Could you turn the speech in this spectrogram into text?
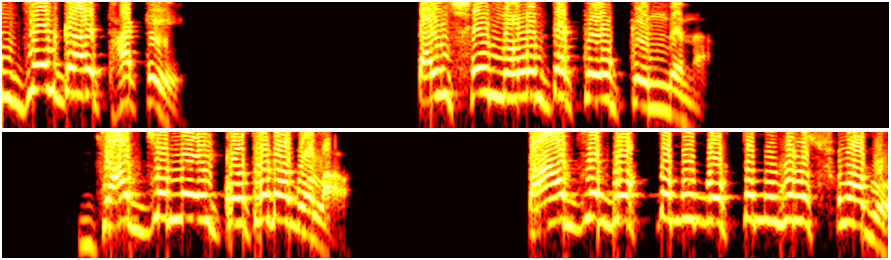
নিজের গায়ে থাকে, তাহলে সেই মলমটা কেউ কিনবে না। যার জন্য এই কথাটা বলা, তার যে বক্তব্য, বক্তব্যগুলো শোনাবো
